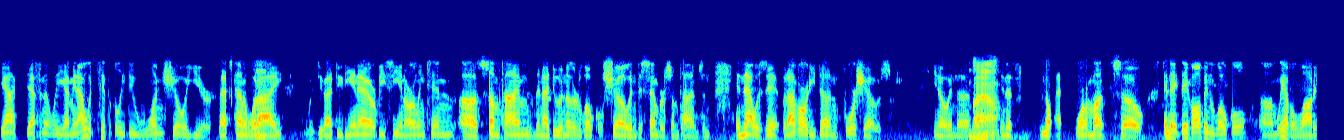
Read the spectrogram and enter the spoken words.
Yeah, definitely. I mean, I would typically do one show a year. That's kind of what Hmm. I would do. I do the NARBC in Arlington uh, sometimes, then I do another local show in December sometimes, and and that was it. But I've already done four shows, you know, in the Wow. in the in the last four months. So, and they they've all been local. Um, we have a lot of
